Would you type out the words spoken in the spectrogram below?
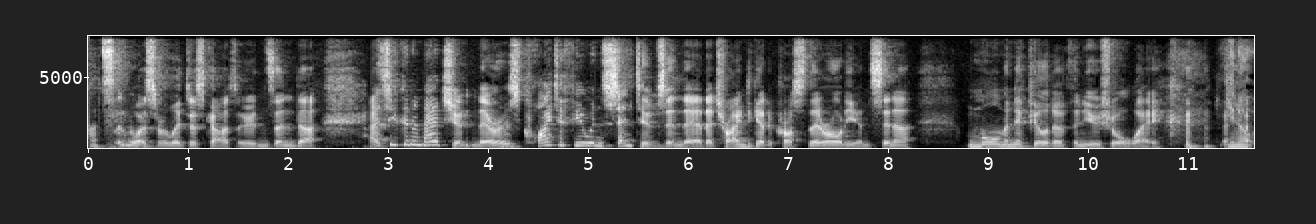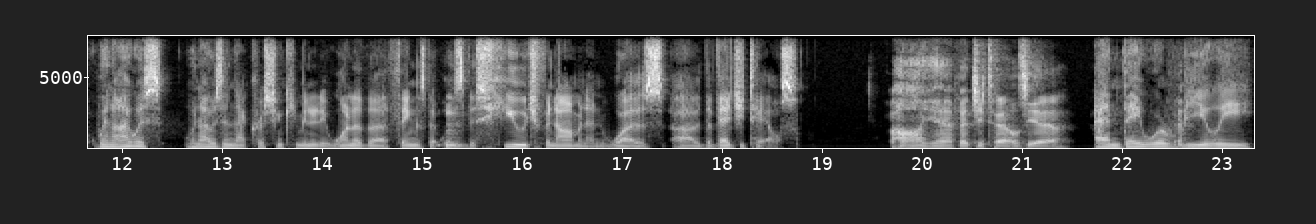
once and worse religious cartoons. And uh, as you can imagine, there is quite a few incentives in there. They're trying to get across to their audience in a more manipulative than usual way. you know, when I was when I was in that Christian community, one of the things that was mm. this huge phenomenon was uh, the Veggie Tales. Oh yeah, Veggie Tales, yeah. And they were really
